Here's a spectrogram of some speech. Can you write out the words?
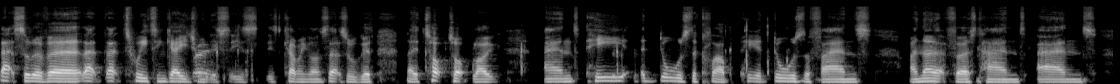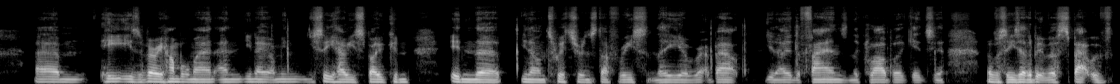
that sort of uh that that tweet engagement right. is, is is coming on. So that's all good. No, top top bloke, and he adores the club. He adores the fans. I know that firsthand, and um, he is a very humble man, and you know, I mean, you see how he's spoken in the, you know, on Twitter and stuff recently about you know the fans and the club against you. Know, obviously, he's had a bit of a spat with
